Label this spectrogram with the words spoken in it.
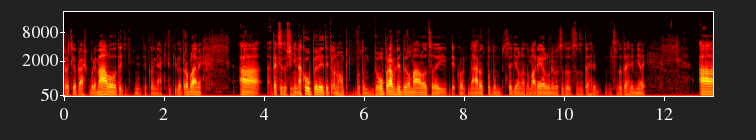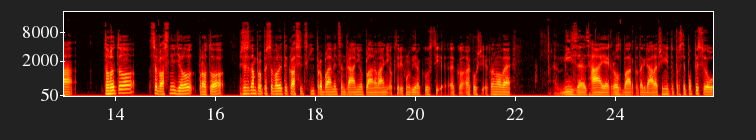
prací prášku bude málo, teď jako nějaké takovéhle problémy. A tak se to všichni nakoupili, teď ono potom doopravdy bylo málo, celý jako národ potom seděl na tom Arielu, nebo co to, co to, tehdy, co to tehdy měli. A tohleto se vlastně dělo proto, že se tam propisovaly ty klasické problémy centrálního plánování, o kterých mluví rakouští, rakouští ekonomové, Mises, Hayek, Rothbard a tak dále. Všichni to prostě popisují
